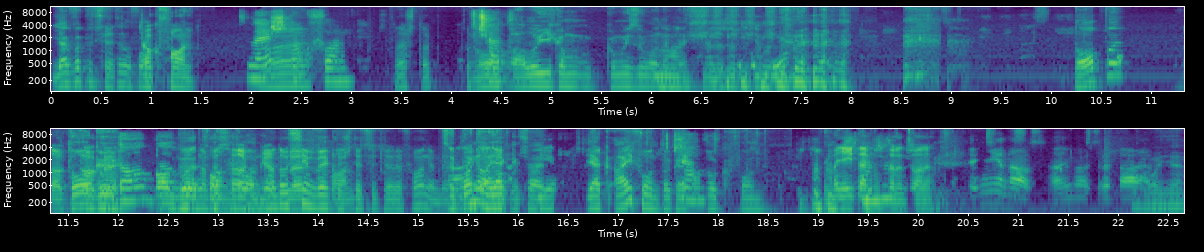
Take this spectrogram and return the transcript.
Як виключити телефон? Токфон. Слеш токфон. Знаєш, так? В чат. О, а Луї кому, комусь дзвонить, блядь. Топ? Ток. Ток. От написали. Ток. Надо всім виключити ці телефони, Це бля. поняв, як, як iPhone, тільки Чел. токфон. Мені і так ніхто не дзвонить. Ні, нас, а нас Ой, є.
